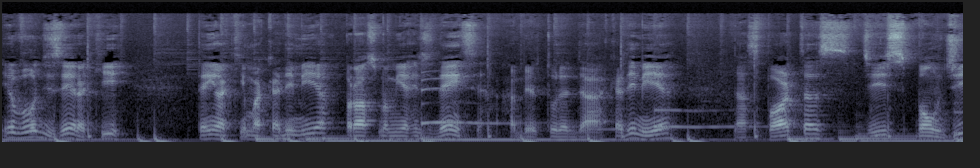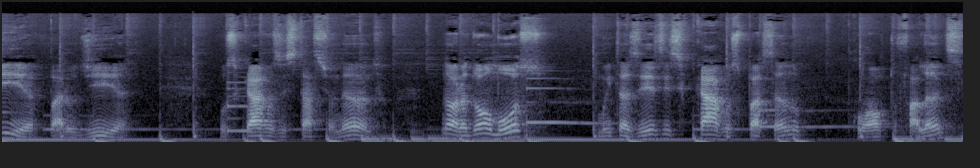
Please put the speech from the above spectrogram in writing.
Eu vou dizer aqui, tenho aqui uma academia próxima à minha residência, a abertura da academia, das portas diz bom dia para o dia. Os carros estacionando, na hora do almoço, muitas vezes carros passando com alto-falantes,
